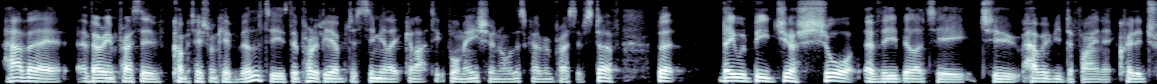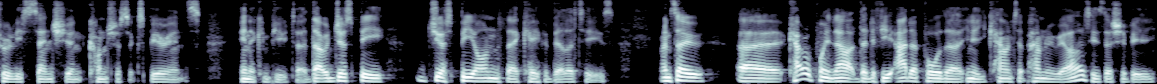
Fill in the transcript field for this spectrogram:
have a, a very impressive computational capabilities. They'd probably be able to simulate galactic formation or this kind of impressive stuff, but they would be just short of the ability to, however you define it, create a truly sentient conscious experience in a computer. That would just be just beyond their capabilities. And so uh, Carroll pointed out that if you add up all the, you know, you count up how many realities there should be,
